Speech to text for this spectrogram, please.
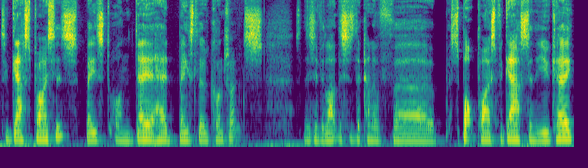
to gas prices based on day ahead baseload contracts. So, this, if you like, this is the kind of uh, spot price for gas in the UK.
